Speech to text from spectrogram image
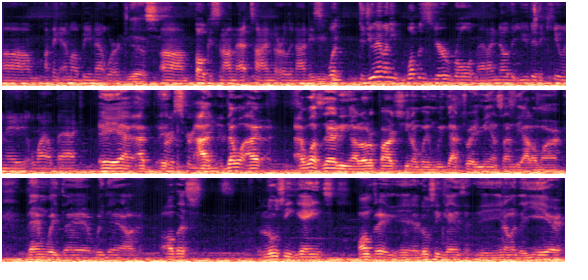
Um, I think MLB Network. Yes. Um, focusing on that time, the early '90s. Mm-hmm. What did you have any? What was your role in that? I know that you did a Q and A a while back. Yeah, I, For a screening. I, that, I, I was there in a lot of parts. You know, when we got Trey, me and Sandy Alomar. Then with the with the uh, others losing games, Andre uh, losing games. uh, You know, in the year.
